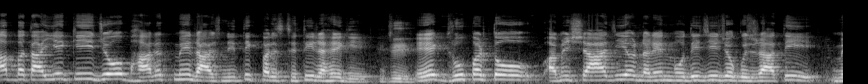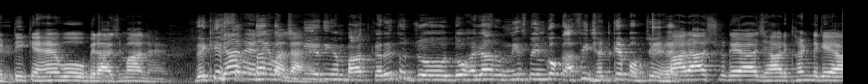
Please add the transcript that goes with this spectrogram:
अब बताइए कि जो भारत में राजनीतिक परिस्थिति रहेगी जी। एक ध्रुव पर तो अमित शाह जी और नरेंद्र मोदी जी जो गुजराती मिट्टी के हैं वो विराजमान हैं। देखिए क्या रहने वाला है? यदि हम बात करें तो जो 2019 में इनको काफ़ी झटके पहुँचे हैं। महाराष्ट्र गया झारखंड गया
